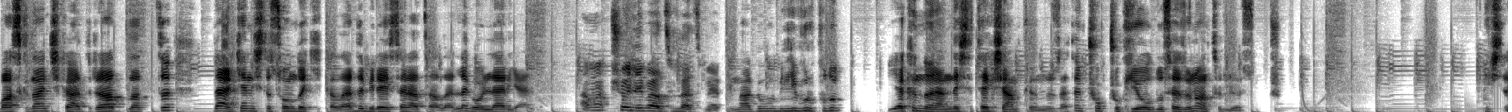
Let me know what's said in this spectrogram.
baskıdan çıkardı, rahatlattı. Derken işte son dakikalarda bireysel hatalarla goller geldi. Ama şöyle bir hatırlatma yapayım abi. Bu bir Liverpool'un yakın dönemde işte tek şampiyonluğu zaten çok çok iyi olduğu sezonu hatırlıyorsunuz. İşte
